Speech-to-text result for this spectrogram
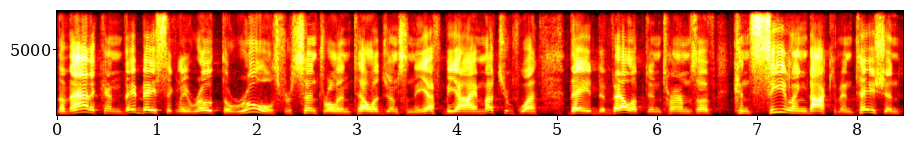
the Vatican, they basically wrote the rules for Central Intelligence and the FBI. Much of what they developed in terms of concealing documentation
